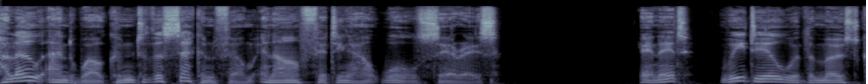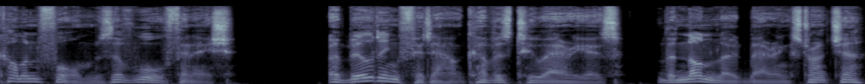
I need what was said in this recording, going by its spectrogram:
Hello and welcome to the second film in our Fitting Out Walls series. In it, we deal with the most common forms of wall finish. A building fit-out covers two areas, the non-load-bearing structure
